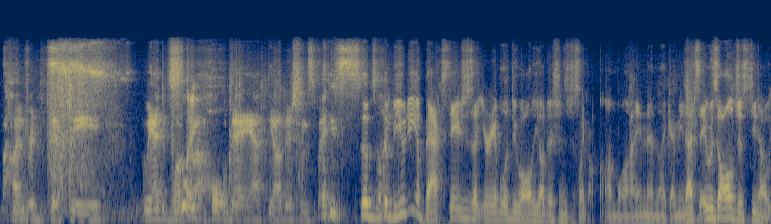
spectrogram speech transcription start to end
150. We had to It's book like- a whole day at the audition space. the, It's the beauty of backstage is that you're able to do all the auditions just like online and like I mean that's it was all just you know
